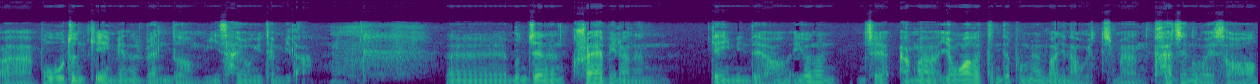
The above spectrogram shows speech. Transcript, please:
아, 모든 게임에는 랜덤이 사용이 됩니다. 에, 문제는 크랩이라는 게임인데요. 이거는 이제 아마 영화 같은 데 보면 많이 나오겠지만 카지노에서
